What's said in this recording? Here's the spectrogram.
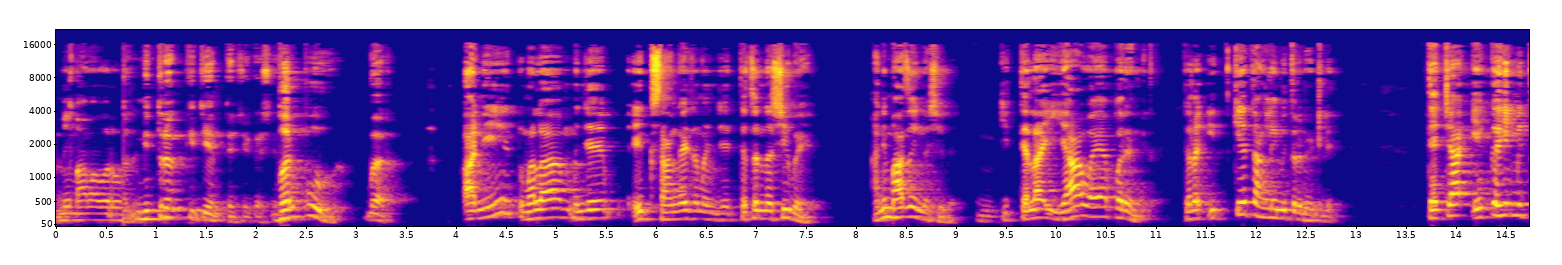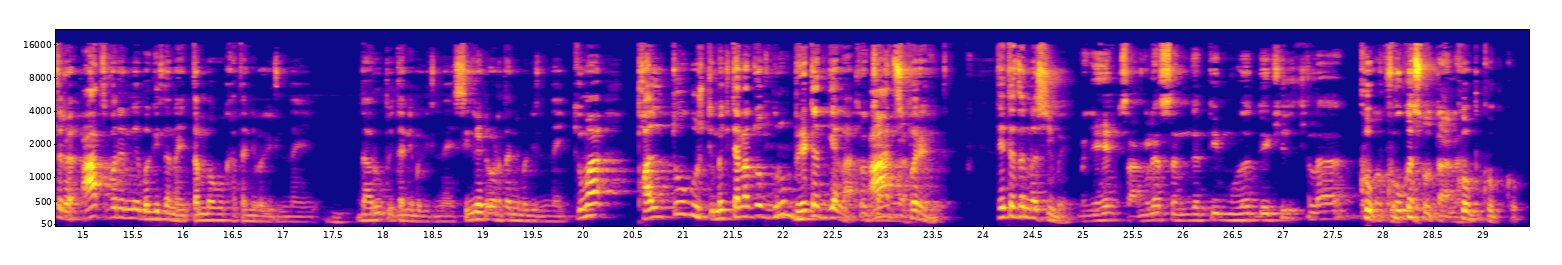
मी मामा बरोबर मित्र किती आहेत त्याचे कसे? भरपूर. बर. आणि तुम्हाला म्हणजे एक सांगायचं म्हणजे त्याचं नशीब आहे आणि माझंही नशीब आहे की त्याला या वयापर्यंत त्याला इतके चांगले मित्र भेटले. त्याच्या एकही मित्र आजपर्यंत मी बघितलं नाही. तंबाखू खाताना बघितलं नाही दारू पिताना बघितलं नाही सिगरेट ओढताना बघितलं नाही किंवा फालतू गोष्टी म्हणजे त्याला जो ग्रुप भेटत गेला. आजपर्यंत ते त्याचं नशीब आहे. म्हणजे हे चांगल्या संगतीमुळे देखील त्याला खूप फोकस होता आला. खूप खूप खूप.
